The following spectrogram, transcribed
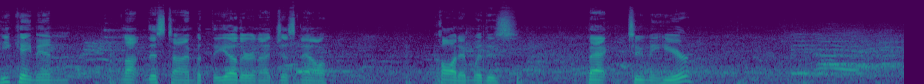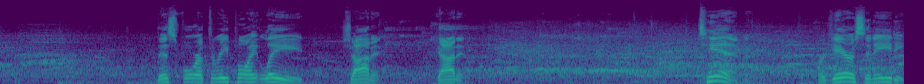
He came in not this time, but the other, and I just now caught him with his back to me here. This for a three point lead. Shot it. Got it. 10 for Garrison Eady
